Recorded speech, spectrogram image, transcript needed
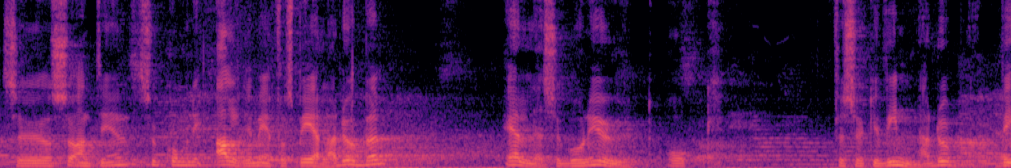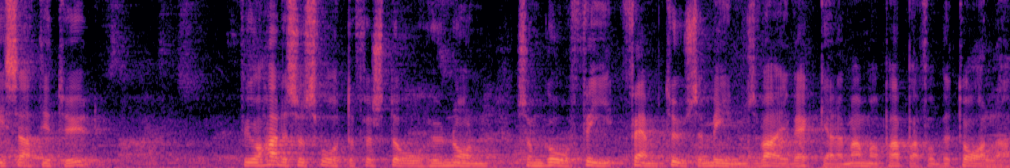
Så, jag sa, antingen så kommer ni aldrig mer få spela dubbel, eller så går ni ut och försöker vinna dubbel, visa attityd. För jag hade så svårt att förstå hur någon som går 5000 minus varje vecka där mamma och pappa får betala,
